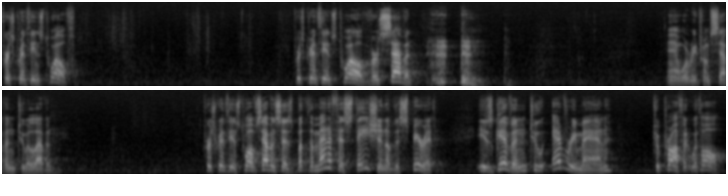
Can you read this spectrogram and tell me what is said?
1 Corinthians 12. 1 Corinthians 12, verse 7. and we'll read from 7 to 11. 1 Corinthians 12, 7 says, But the manifestation of the Spirit is given to every man to profit withal.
